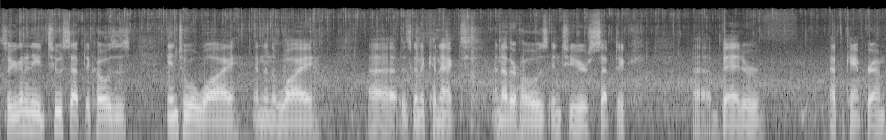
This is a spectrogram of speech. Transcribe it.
So you're going to need two septic hoses into a Y, and then the Y uh, is going to connect another hose into your septic uh, bed or at the campground.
